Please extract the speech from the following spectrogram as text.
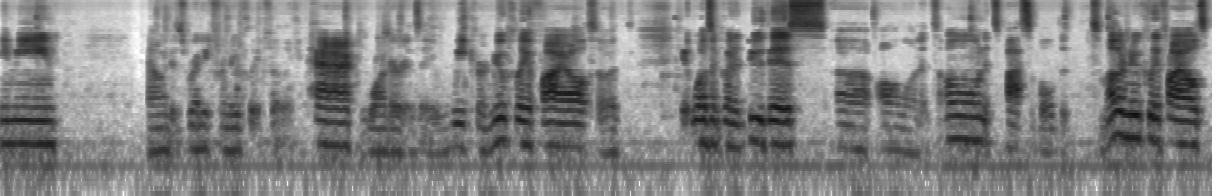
imine now it is ready for nucleophilic attack. Water is a weaker nucleophile, so it, it wasn't going to do this uh, all on its own. It's possible that some other nucleophiles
